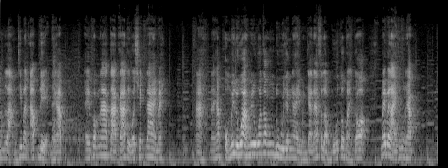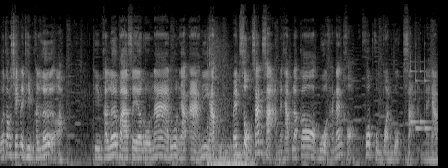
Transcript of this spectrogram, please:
ำหลังที่มันอัปเดตนะครับไอ้พวกหน้าตาการ์ดถือว่าเช็คได้ไหมอะนะครับผมไม่รู้ว่าไม่รู้ว่าต้องดูยังไงเหมือนกันนะสำหรับบูธตัวใหม่ก็ไม่เป็นไรทุกคนครับหรือว่าต้องเช็คในทีมคัลเลอร์เหรอ ทีมคัลเลอร์บาร์เซโลนาทุกคนครับ อ่านี่ครับ เป็นส่งสั้น 3 นะครับ แล้วก็บวกทางด้านของควบคุมบอลบวก 3 นะครับ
